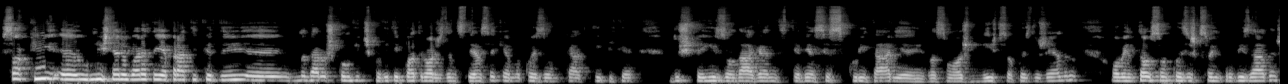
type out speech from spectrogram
Só que uh, o Ministério agora tem a prática de uh, mandar os convites com 24 horas de antecedência, que é uma coisa um bocado típica dos países onde há grande tendência securitária em relação aos ministros ou coisa do género, ou então são coisas que são improvisadas,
